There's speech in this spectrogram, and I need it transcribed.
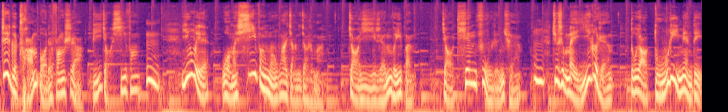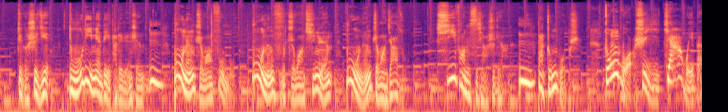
这个传播的方式啊，比较西方。嗯，因为我们西方文化讲的叫什么？叫以人为本，叫天赋人权。嗯，就是每一个人都要独立面对这个世界，独立面对他的人生。嗯，不能指望父母，不能指望亲人，不能指望家族。西方的思想是这样的，嗯，但中国不是，中国是以家为本。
